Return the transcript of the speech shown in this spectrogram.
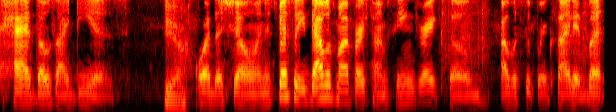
had those ideas Yeah. for the show, and especially that was my first time seeing Drake, so I was super excited. But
